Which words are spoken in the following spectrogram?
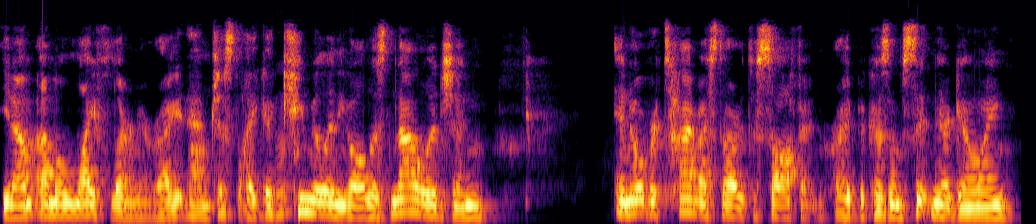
you know, I'm, I'm a life learner, right? And I'm just like mm-hmm. accumulating all this knowledge, and and over time, I started to soften, right? Because I'm sitting there going,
